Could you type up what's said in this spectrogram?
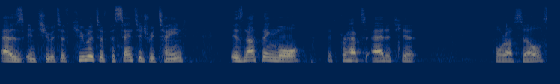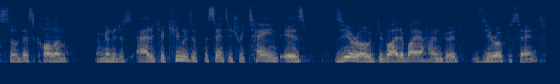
as intuitive. Cumulative percentage retained is nothing more. Let's perhaps add it here for ourselves. So this column, I'm going to just add it here. Cumulative percentage retained is 0 divided by 100, 0%.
